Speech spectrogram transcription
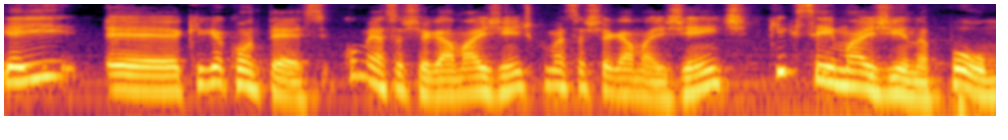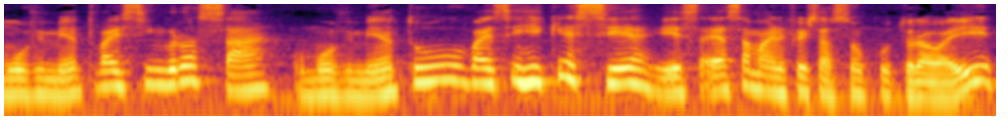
E aí, é, o que que acontece? Começa a chegar mais gente, começa a chegar mais gente. O que que você imagina? Pô, o movimento vai se engrossar, o movimento vai se enriquecer. Essa, essa manifestação cultural aí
